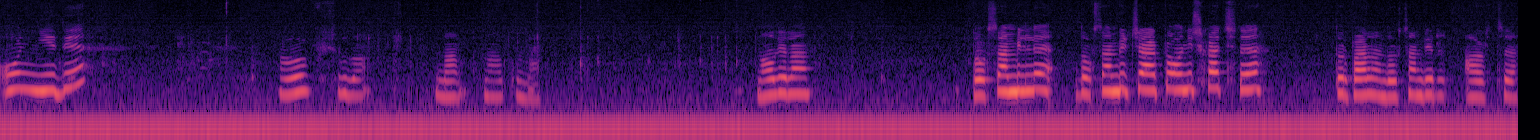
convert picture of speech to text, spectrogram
17 Hop şuradan. Lan ne yaptım ben? Ne oluyor lan? 91 ile 91 çarpı 13 kaçtı? Dur pardon 91 artı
